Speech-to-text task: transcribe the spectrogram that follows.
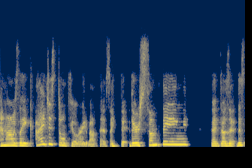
And I was like, I just don't feel right about this. Like th- there's something that doesn't this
